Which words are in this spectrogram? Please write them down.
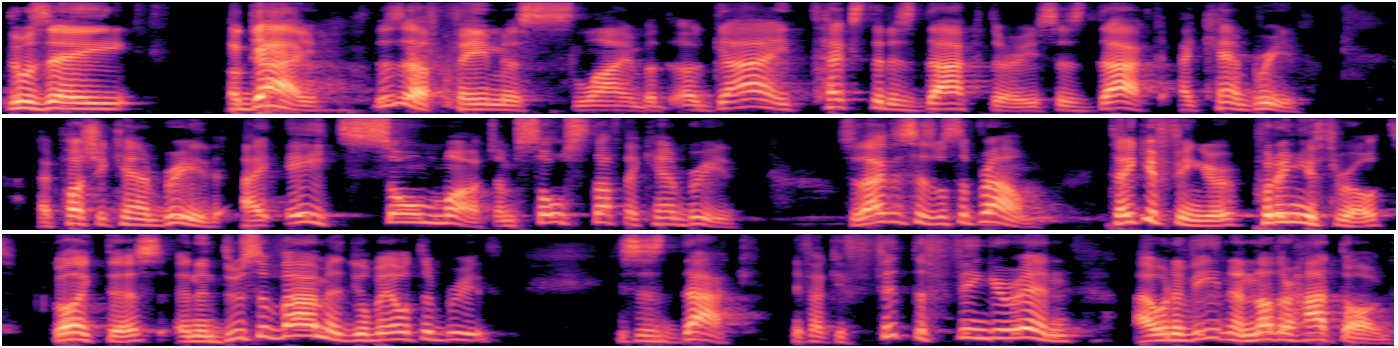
there was a, a guy, this is a famous line, but a guy texted his doctor. He says, Doc, I can't breathe. I push, I can't breathe. I ate so much. I'm so stuffed I can't breathe. So the doctor says, What's the problem? Take your finger, put it in your throat, go like this, and induce a vomit, you'll be able to breathe. He says, Doc, if I could fit the finger in, I would have eaten another hot dog.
